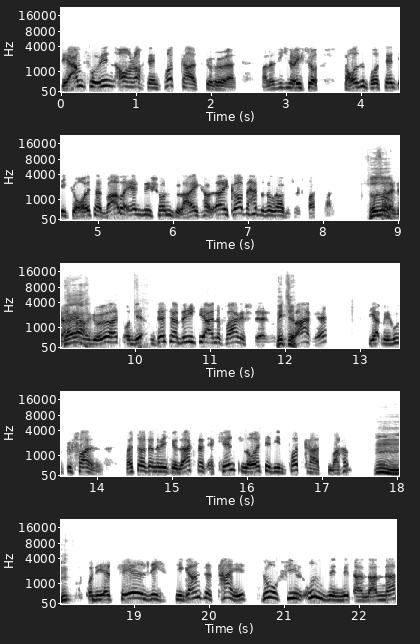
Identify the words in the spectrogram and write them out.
wir haben vorhin auch noch den Podcast gehört. Weil er sich noch nicht so tausendprozentig geäußert war, aber irgendwie schon gleich. Ich glaube, er hatte sogar ein bisschen Spaß dran. So, so. Das Ja, haben ja. wir gehört. Und de- deshalb will ich dir eine Frage stellen. Und Bitte. Die Frage, die hat mir gut gefallen. Weißt du, was er nämlich gesagt hat? Er kennt Leute, die einen Podcast machen Mhm. und die erzählen sich die ganze Zeit so viel Unsinn miteinander,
